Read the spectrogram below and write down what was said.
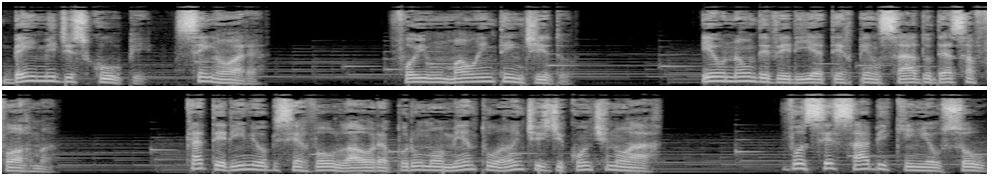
Bem me desculpe, senhora. Foi um mal-entendido. Eu não deveria ter pensado dessa forma. Catherine observou Laura por um momento antes de continuar. Você sabe quem eu sou?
